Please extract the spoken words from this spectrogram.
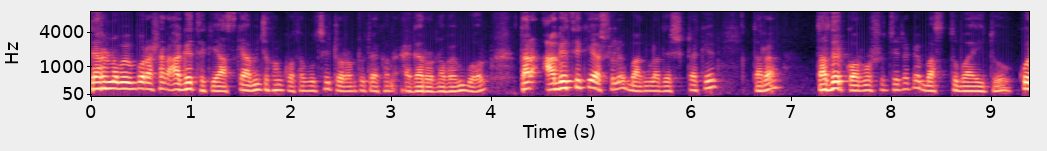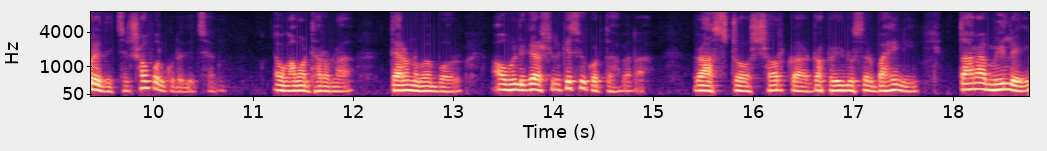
তেরো নভেম্বর আসার আগে থেকে, আজকে আমি যখন কথা বলছি, টরন্টোতে এখন এগারো নভেম্বর, তার আগে থেকে আসলে বাংলাদেশটাকে তারা তাদের কর্মসূচিটাকে বাস্তবায়িত করে দিচ্ছেন, সফল করে দিচ্ছেন। এবং আমার ধারণা তেরো নভেম্বর আওয়ামী লীগের আসলে কিছুই করতে হবে না। রাষ্ট্র, সরকার, ডক্টর ইউনুসের বাহিনী, তারা মিলেই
